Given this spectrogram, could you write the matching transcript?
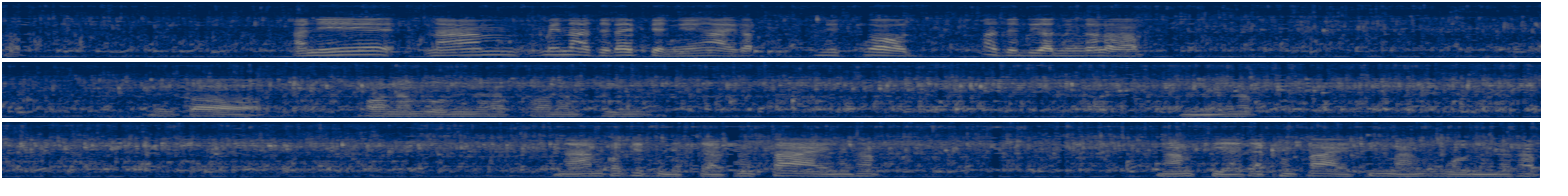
ครับ อันนี้น้ำไม่น่าจะได้เปลี่ยนง่ายๆ ครับ นี่ก็น่าจะเดือนหนึ่งแล้วหรอครับ นี่ก็ท่อน้ำล้นนะครับท่อน้ำทิ้งเห็นไหมครับ น้ำก็จะดูดจากข้างใต้นะครับ น้ำเสียจากข้างใต้ขึ้นมาข้างบนนะครับ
